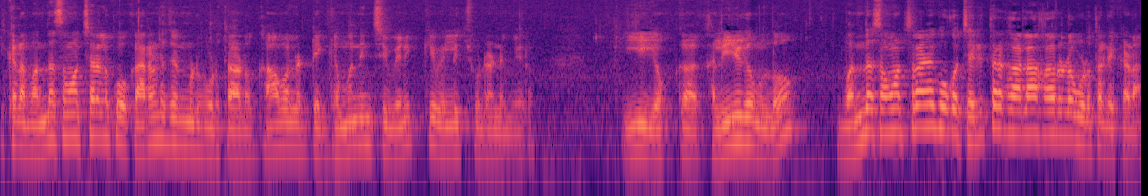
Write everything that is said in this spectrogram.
ఇక్కడ వంద సంవత్సరాలకు ఒక అరణ జన్ముడు పుడతాడు. కావాలంటే గమనించి వెనక్కి వెళ్ళి చూడండి మీరు. ఈ యొక్క కలియుగంలో వంద సంవత్సరాలకు ఒక చరిత్ర కళాకారుడు పుడతాడు ఇక్కడ.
